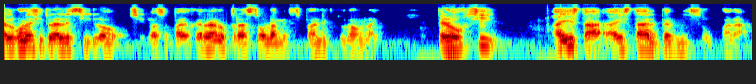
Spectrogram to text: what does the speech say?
algunas editoriales sí lo, sí lo hacen para descargar, otras solamente es para lectura online. Pero sí, ahí está, ahí está el permiso para,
